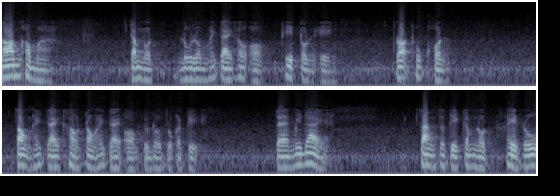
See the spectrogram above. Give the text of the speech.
น้อมเข้ามากำหนดดูลมหายใจเข้าออกที่ตนเอง เพราะทุกคน ต้องให้ใจเข้าต้องให้ใจออกอยู่โดยปกติ แต่ไม่ได้ตั้งสติกำหนดให้รู้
